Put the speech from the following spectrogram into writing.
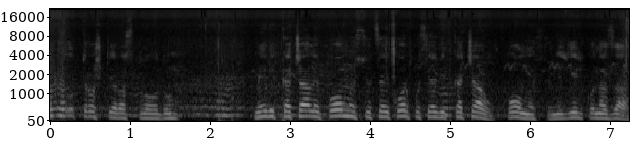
А тут трошки розплоду. Ми відкачали повністю, цей корпус я відкачав повністю недільку назад.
